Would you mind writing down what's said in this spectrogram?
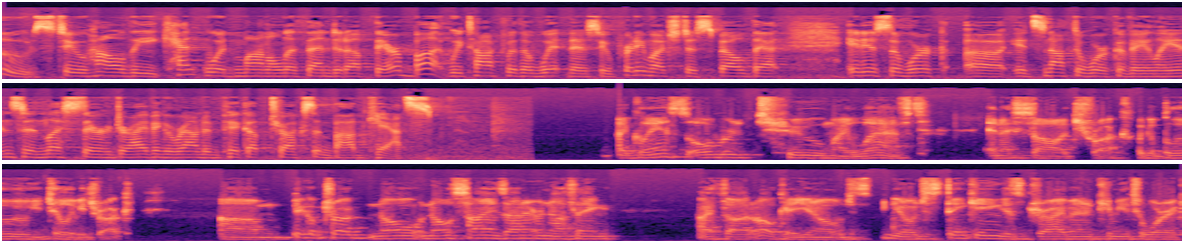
News to how the Kentwood monolith ended up there, but we talked with a witness who pretty much dispelled that it is the work, uh, it's not the work of aliens unless they're driving around in pickup trucks and bobcats. I glanced over to my left and I saw a truck, like a blue utility truck. Um, pickup truck, no no signs on it or nothing. I thought, okay, you know, just you know, just thinking, just driving, commute to work,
